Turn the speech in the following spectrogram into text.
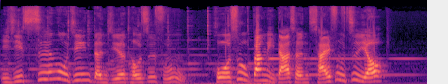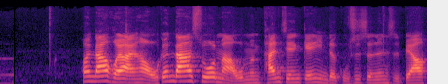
以及私募基金等级的投资服务，火速帮你达成财富自由。欢迎大家回来哈！我跟大家说嘛，我们盘前给你的股市神人指标，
